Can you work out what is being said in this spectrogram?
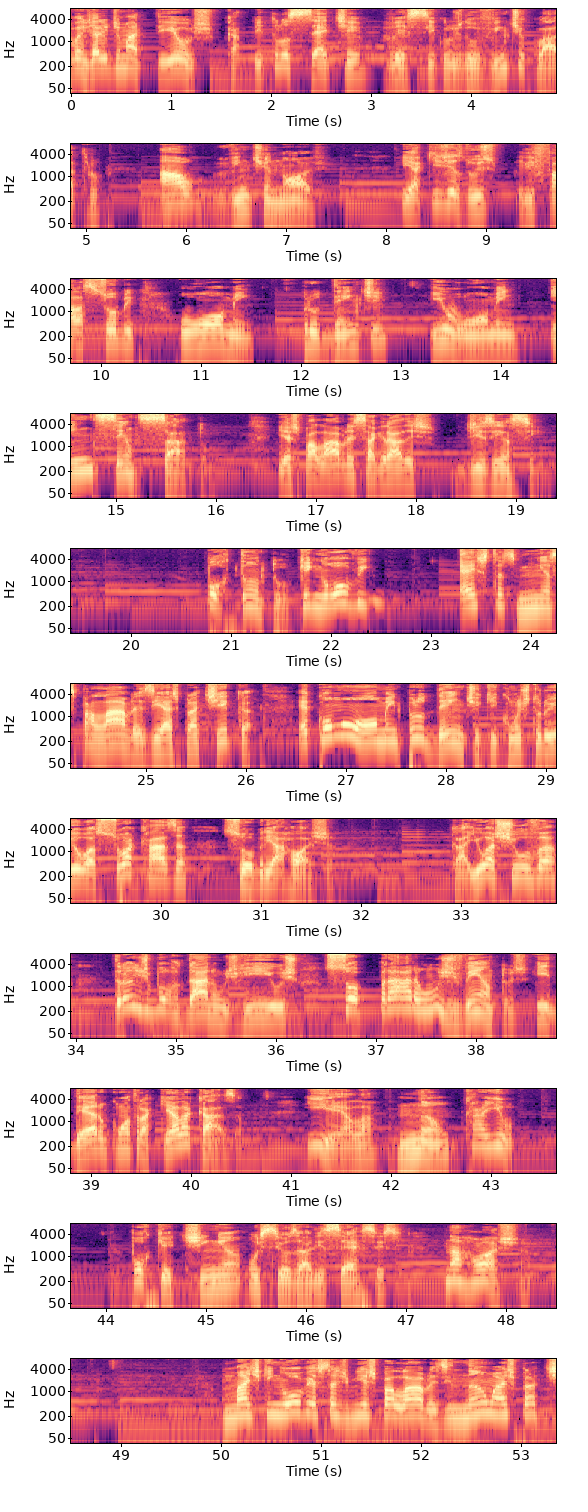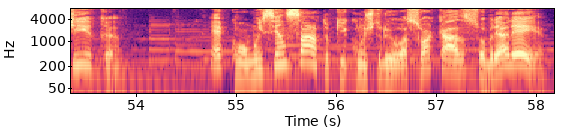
Evangelho de Mateus, capítulo 7, versículos do 24 ao 29. E aqui Jesus, ele fala sobre o homem prudente e o homem insensato. E as palavras sagradas dizem assim: Portanto, quem ouve estas minhas palavras e as pratica, é como um homem prudente que construiu a sua casa sobre a rocha. Caiu a chuva, transbordaram os rios, sopraram os ventos e deram contra aquela casa. E ela não caiu, porque tinha os seus alicerces na rocha. Mas quem ouve estas minhas palavras e não as pratica, é como o insensato que construiu a sua casa sobre areia.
